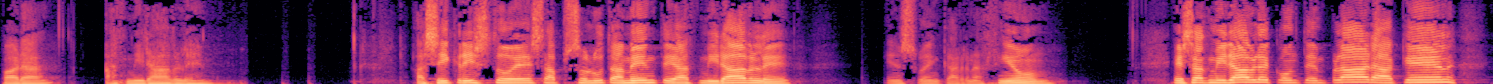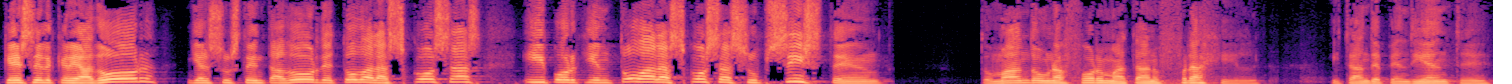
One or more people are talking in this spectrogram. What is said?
para admirable. Así Cristo es absolutamente admirable en su encarnación. Es admirable contemplar a aquel que es el creador y el sustentador de todas las cosas y por quien todas las cosas subsisten, tomando una forma tan frágil y tan dependiente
